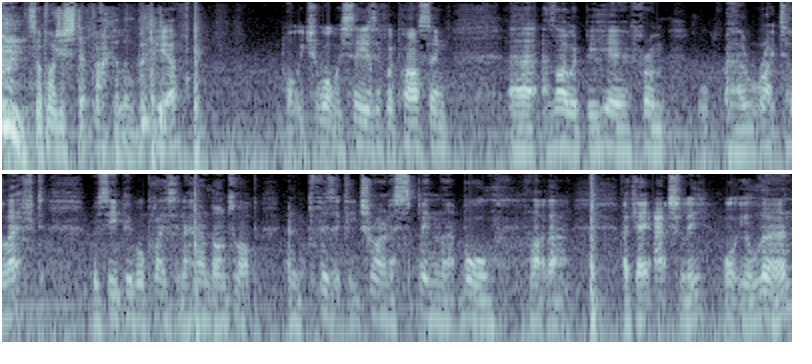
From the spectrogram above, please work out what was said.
so if I just step back a little bit here, what we, what we see is if we're passing, uh, as I would be here, from uh, right to left, we see people placing a hand on top and physically trying to spin that ball like that. Okay, actually, what you'll learn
